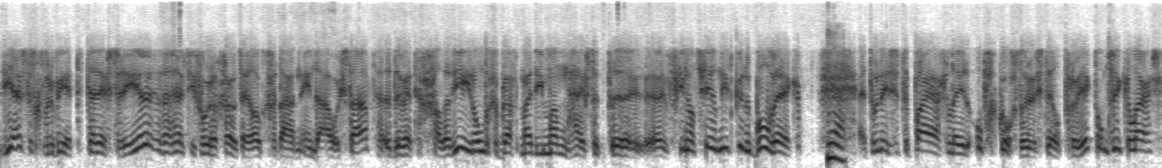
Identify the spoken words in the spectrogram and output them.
die heeft het geprobeerd te restaureren. Dat heeft hij voor een groot deel ook gedaan in de oude staat. er werd een galerie in ondergebracht, maar die man heeft het financieel niet kunnen bolwerken. Ja. En toen is het een paar jaar geleden opgekocht door een stel projectontwikkelaars.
